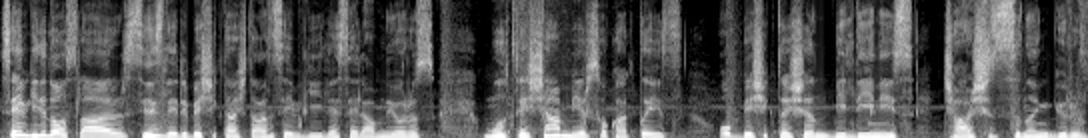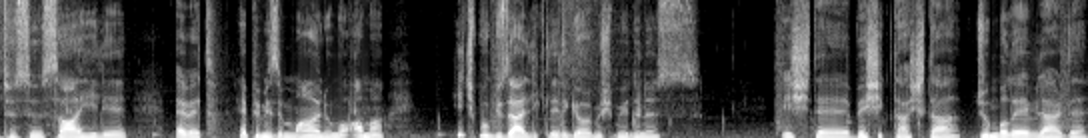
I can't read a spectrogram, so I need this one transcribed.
Sevgili dostlar, sizleri Beşiktaş'tan sevgiyle selamlıyoruz. Muhteşem bir sokaktayız. O Beşiktaş'ın bildiğiniz çarşısının gürültüsü, sahili. Evet, hepimizin malumu ama hiç bu güzellikleri görmüş müydünüz? İşte Beşiktaş'ta, Cumbalı evlerde,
